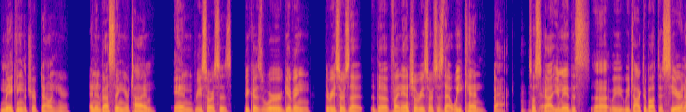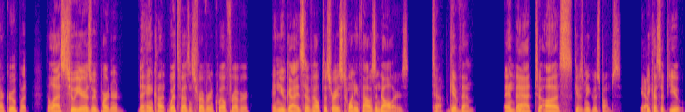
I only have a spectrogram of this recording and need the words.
making the trip down here and investing your time and resources because we're giving the resources that the financial resources that we can back. Mhm. So Yeah. Scott, you made this. Uh, we we talked about this here in our group, but the last two years we've partnered the Hank Hunt with Pheasants Forever and Quail Forever, and you guys have helped us raise twenty thousand dollars to Yeah. give them, and that to us gives me goosebumps Yeah. because of you,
